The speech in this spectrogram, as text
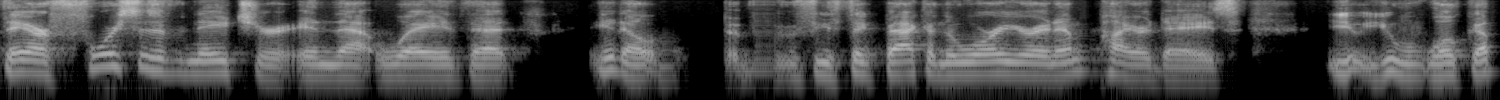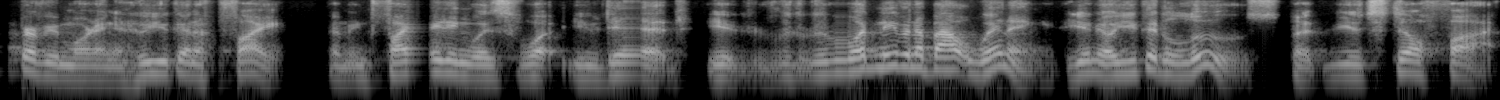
they are forces of nature in that way that you know. If you think back in the warrior and empire days, you you woke up every morning and who you going to fight? I mean, fighting was what you did. It wasn't even about winning. You know, you could lose, but you still fought.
